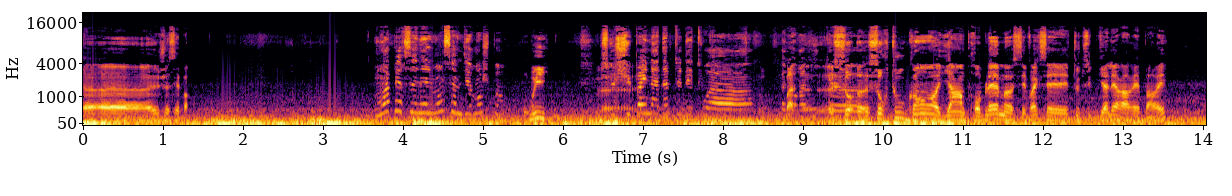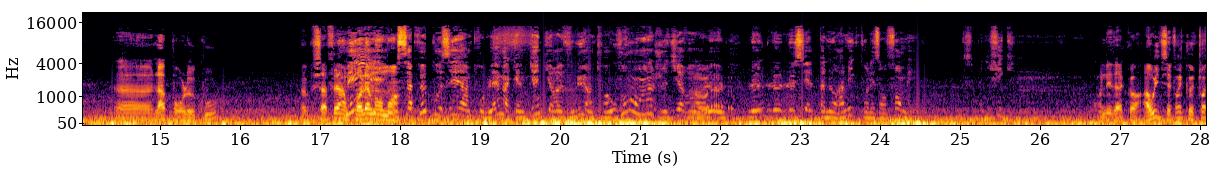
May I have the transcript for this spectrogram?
Euh, Je sais pas. Moi personnellement, ça me dérange pas. Oui, Parce que je suis pas une adepte des toits Bah, panoramiques. euh, euh, sur- euh, surtout quand il y a un problème, c'est vrai que c'est tout de suite galère à réparer. Euh, là, pour le coup, euh, ça fait un mais problème en moins. Ça peut poser un problème à quelqu'un qui aurait voulu un toit ouvrant. hein. Je veux dire, euh, Ouais. le, le- le- le ciel panoramique pour les enfants, mais c'est magnifique. On est d'accord. Ah oui, c'est vrai que toi,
